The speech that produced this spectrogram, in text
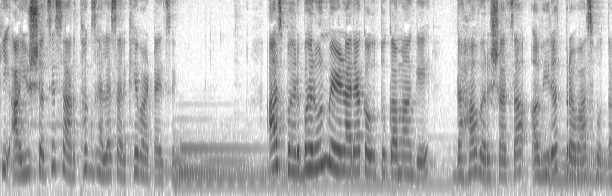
की आयुष्याचे सार्थक झाल्यासारखे वाटायचे. आज भरभरून मिळणाऱ्या कौतुकामागे दहा वर्षाचा अविरत प्रवास होता.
